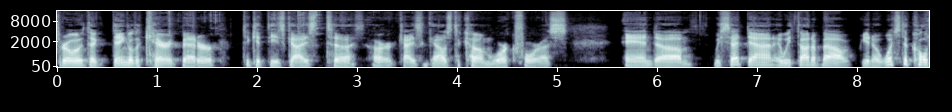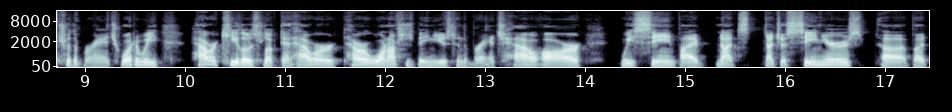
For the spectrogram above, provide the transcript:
throw the dangle the carrot better to get these guys to our guys and gals to come work for us. And um, we sat down and we thought about, you know, what's the culture of the branch? What are we? How are kilos looked at? How are how are warrant officers being used in the branch? How are we seen by not not just seniors, uh, but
